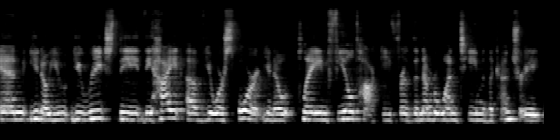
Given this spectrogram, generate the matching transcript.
and, you know, you, you reach the, the height of your sport, you know, playing field hockey for the number one team in the country.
